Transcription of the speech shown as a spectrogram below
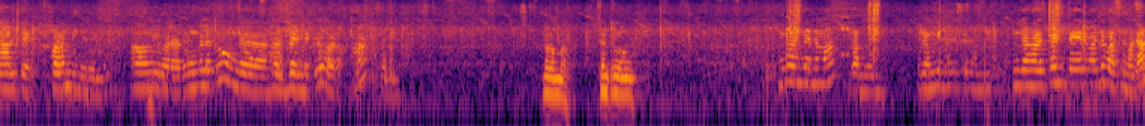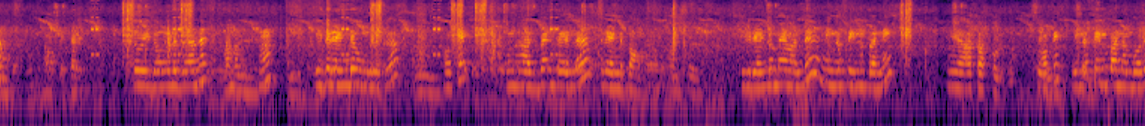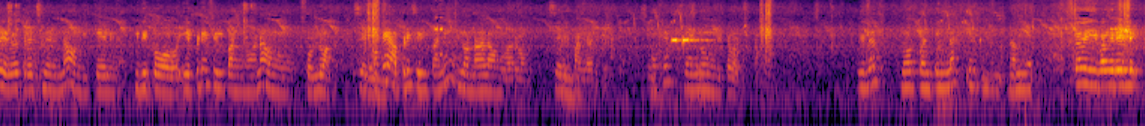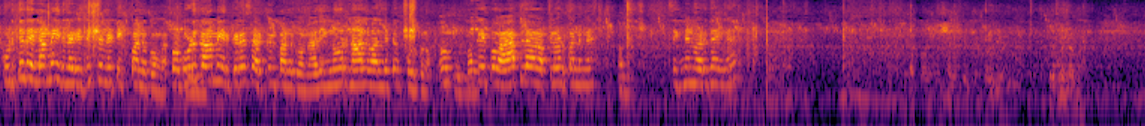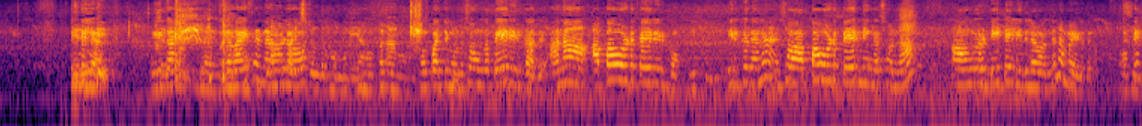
நாலு பேர் குழந்தைங்க ரெண்டு. அவங்களுக்கு வராது. உங்களுக்கு உங்க ஹஸ்பண்டுக்கு வரும். ஆ சரி மேடம் சென்ட்ரல் வாங்க. இங்க வந்து என்னம்மா? ரம்யா. ரம்யா. இருக்கு ரம்யா உங்க ஹஸ்பண்ட் பேர் வந்து வசந்தா? ஓகே கரெக்ட் ஸோ இது உங்களுக்கு தானே? இது ரெண்டு உங்களுக்கு? ஓகே. உங்க ஹஸ்பண்ட் பேர்ல ரெண்டு ஃபார்ம் சரி. இது ரெண்டுமே வந்து நீங்க ஃபில் பண்ணி அஹ், அக்காக்கு கொடுக்கணும். ஓகே இதுல ஃபில் பண்ணும்போது ஏதோ பிரச்சனை இருந்தா அவங்க கேளுங்க. இது இப்போ எப்படி ஃபில் பண்ணணும்னு அவங்க சொல்லுவாங்க. சரி. ஓகே அப்படி ஃபில் பண்ணி இன்னொரு நாள் அவங்க வருவாங்க. சரி. பண்றதுக்கு. ஓகே ரெண்டும் உங்ககிட்ட வச்சுக்கோங்க. இதுல நோட் பண்ணிட்டீங்களா? ரம்யா. ஸோ இவங்க ரெண்டு கொடுத்தது எல்லாமே இதுல ரெஜிஸ்டர்ல டிக் பண்ணிக்கோங்க. கொடுக்காம இருக்கிற சர்க்கிள் பண்ணிக்கோங்க. அது இன்னொரு நாள் வந்துட்டு கொடுக்கணும். ஓகே ஓகே இப்போ ஆப்ல அப்லோட் பண்ணுங்க. சிக்னல் வருதா இங்க இல்ல இருக்கா இந்த வயசு நம்மளோ முப்பத்தி மூணு. சோ உங்க பேர் இருக்காது. ஆனா அப்பாவோட பேர் இருக்கும். இருக்குதானே? சோ அப்பாவோட பேர் நீங்க சொன்னா அவங்களோட டீடைல் இதுல வந்து நம்ம எழுதணும். ஓகே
